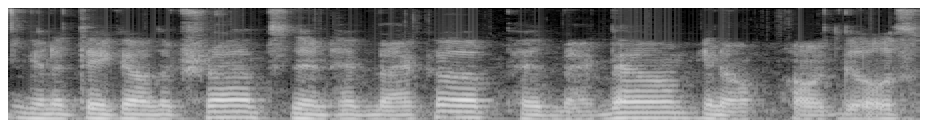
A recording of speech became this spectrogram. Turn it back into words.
You're gonna take out the traps, then head back up, head back down, you know how it goes.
